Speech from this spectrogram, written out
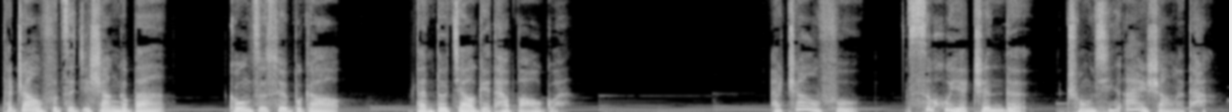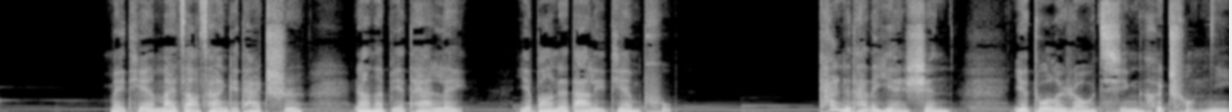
她丈夫自己上个班，工资虽不高。但都交给她保管，而丈夫似乎也真的重新爱上了她，每天买早餐给她吃，让她别太累，也帮着打理店铺，看着她的眼神也多了柔情和宠溺。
